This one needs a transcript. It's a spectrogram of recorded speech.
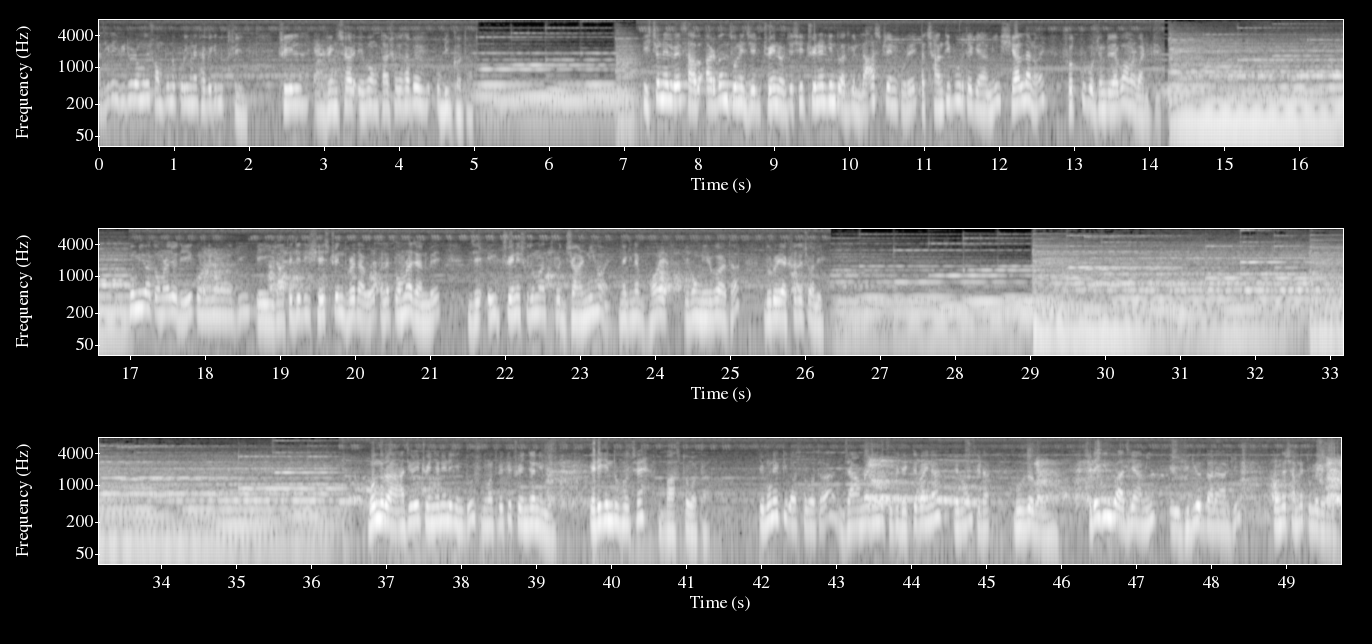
আজকের এই ভিডিওটার মধ্যে সম্পূর্ণ পরিমাণে থাকবে কিন্তু থ্রিল থ্রিল অ্যাডভেঞ্চার এবং তার সাথে থাকবে অভিজ্ঞতা। ইস্টার্ন রেলওয়ে সাব আরবান জোনে যে ট্রেন রয়েছে, সেই ট্রেনের কিন্তু আজকে লাস্ট ট্রেন করে শান্তিপুর থেকে আমি শিয়ালদা নয়, সোদপুর পর্যন্ত যাব আমার বাড়িতে। তুমি বা তোমরা যদি কোনোদিনও যদি এই রাতে যদি শেষ ট্রেন ধরে থাকো, তাহলে তোমরা জানবে যে এই ট্রেনে শুধুমাত্র জার্নি হয় নাকি না ভয় এবং নির্ভয়তা দুটোই একসাথে চলে। বন্ধুরা, আজকের এই ট্রেন জার্নিটি কিন্তু শুধুমাত্র একটি ট্রেন জার্নি নয়, এটি কিন্তু হচ্ছে বাস্তবতা। এমন একটি বাস্তবতা যা আমরা কিন্তু চোখে দেখতে পাই না এবং সেটা বুঝতে পারি না। সেটাই কিন্তু আজকে আমি এই ভিডিওর দ্বারা আর কি তোমাদের সামনে তুলে ধরবো।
